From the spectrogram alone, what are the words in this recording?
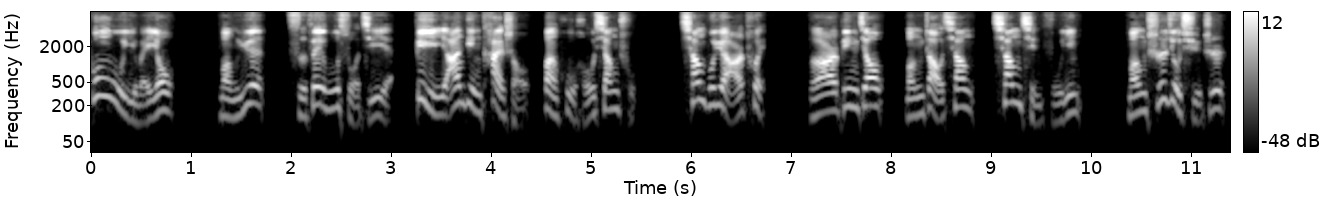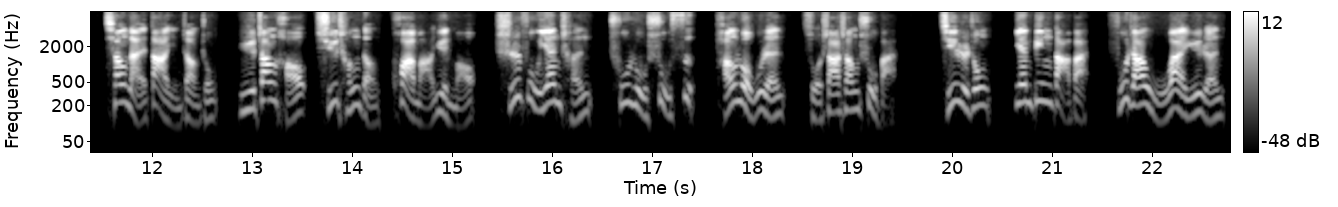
公务以为忧。”猛曰：“此非吾所及也，必以安定太守、万户侯相处。”羌不悦而退。俄而兵交，猛召羌，羌寝伏阴，猛持就取之。羌乃大引帐中，与张豪、徐成等跨马运矛，持赴烟尘，出入数次，旁若无人，所杀伤数百。即日中，燕兵大败，伏斩五万余人，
